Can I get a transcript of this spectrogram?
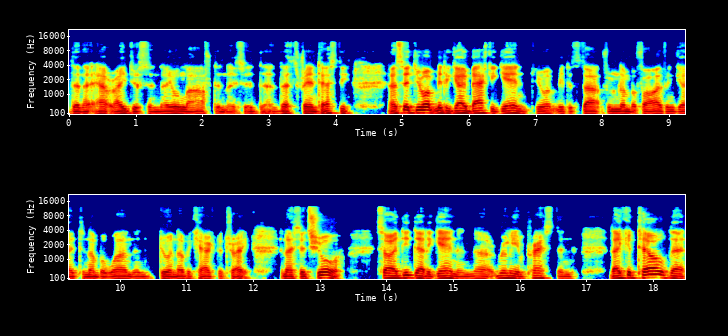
that are outrageous. And they all laughed and they said that's fantastic. I said, Do you want me to go back again? Do you want me to start from number five and go to number one and do another character trait? And I said, Sure. So I did that again and uh, really impressed. And they could tell that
